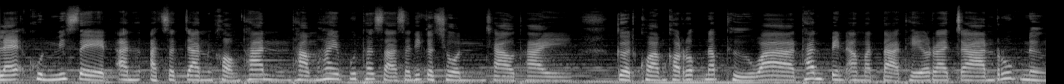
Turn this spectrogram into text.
และคุณวิเศษอันอัศจรรย์ของท่านทำให้พุทธศาสนิกชนชาวไทย เกิดความเคารพนับถือว่าท่านเป็นอมตะเทราจารย์รูปหนึ่ง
